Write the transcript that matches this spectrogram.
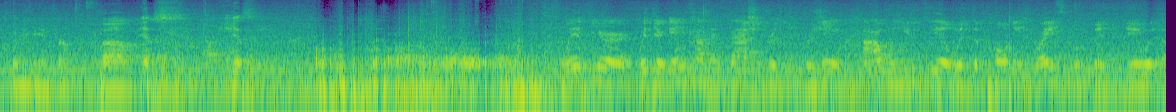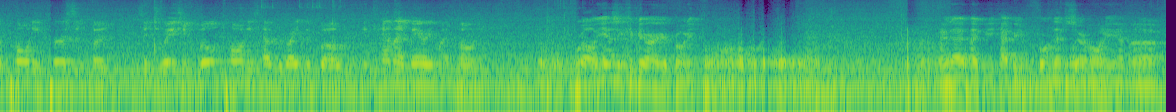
it's going to be me and Trump. Um, yes. Oh, yes. with your with your incoming fascist re- regime, how will you deal with the ponies' rights movement and deal with a pony personhood situation? Will ponies have the right to vote, and can I marry my pony? Well, yes, you can marry your pony. And I- I'd be happy to perform that ceremony. I'm uh,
